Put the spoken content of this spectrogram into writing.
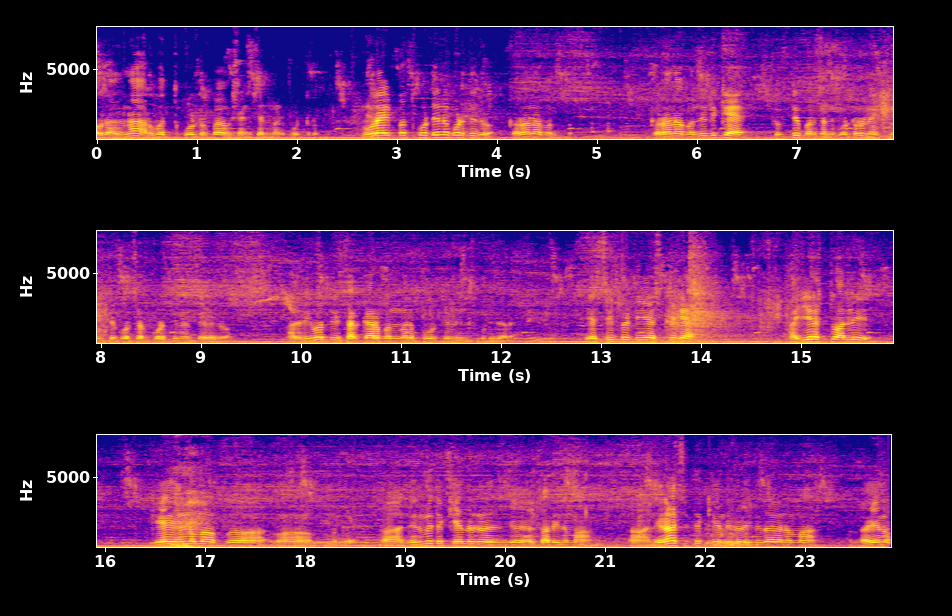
ಅವರು ಅದನ್ನು ಅರವತ್ತು ಕೋಟಿ ರೂಪಾಯಿ ಸ್ಯಾಂಕ್ಷನ್ ಮಾಡಿಕೊಟ್ರು. ನೂರ ಇಪ್ಪತ್ತು ಕೋಟಿನೂ ಕೊಡ್ತಿದ್ರು. ಕೊರೋನಾ ಬಂತು. ಕೊರೋನಾ ಬಂದಿದ್ದಕ್ಕೆ ಫಿಫ್ಟಿ ಪರ್ಸೆಂಟ್ ಕೊಟ್ಟರು ನೆಕ್ಸ್ಟ್ ಫಿಫ್ಟಿ ಪರ್ಸೆಂಟ್ ಕೊಡ್ತೀನಿ ಅಂತ ಹೇಳಿದರು. ಆದರೆ ಇವತ್ತು ಈ ಸರ್ಕಾರ ಬಂದ ಮೇಲೆ ಪೂರ್ತಿ ನಿಲ್ಲಿಸ್ಬಿಟ್ಟಿದ್ದಾರೆ S C P, T S ಪಿಗೆ ಹೈಯೆಸ್ಟು ಅಲ್ಲಿ ನಮ್ಮ ನಿರ್ಮಿತ ಕೇಂದ್ರಗಳ ಸಾರಿ, ನಮ್ಮ ನಿರಾಶ್ರಿತ ಕೇಂದ್ರಗಳಿದ್ದಾವೆ ನಮ್ಮ ಏನು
